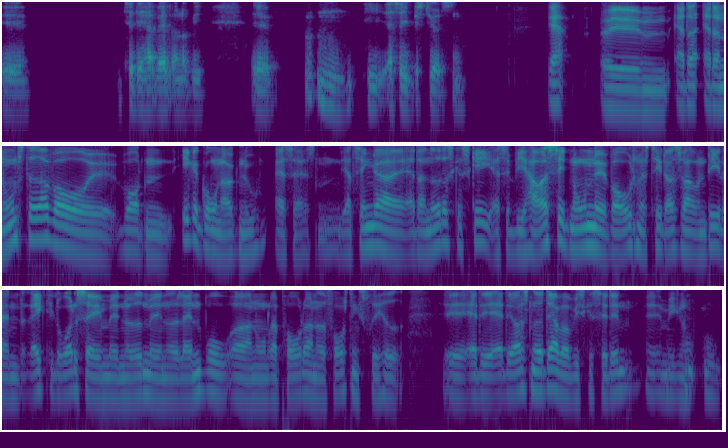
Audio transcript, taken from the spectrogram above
øh, til det her valg, og når vi øh, i, altså i bestyrelsen. Ja, Øh, er, der, er der nogle steder, hvor, øh, hvor den ikke er god nok nu? Altså, sådan, jeg tænker, er der noget, der skal ske? Altså, vi har også set nogle, øh, hvor Aarhus Universitet også var en del af en rigtig lortesag med noget med noget landbrug og nogle rapporter og noget forskningsfrihed. Øh, er, det, er det også noget der, hvor vi skal sætte ind, øh, Mikkel? Mm-hmm.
